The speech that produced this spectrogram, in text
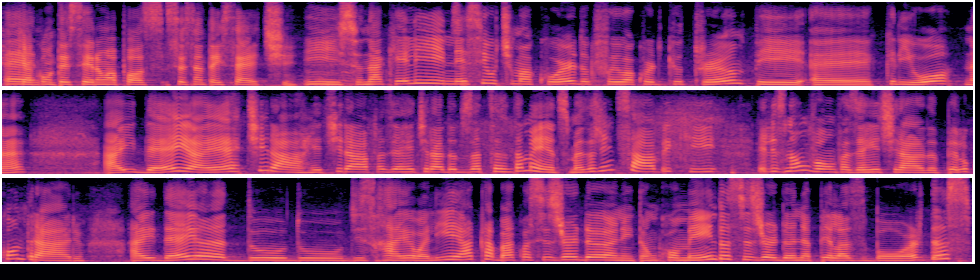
é. que aconteceram após 67. Isso. Naquele, nesse último acordo, que foi o acordo que o Trump é, criou, né? A ideia é tirar, retirar, fazer a retirada dos assentamentos, mas a gente sabe que eles não vão fazer a retirada, pelo contrário. A ideia do, do, de Israel ali é acabar com a Cisjordânia, então comendo a Cisjordânia pelas bordas,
